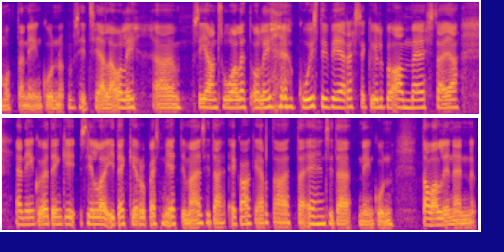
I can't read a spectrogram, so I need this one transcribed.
mutta niin kun sit siellä oli ää, sian suolet oli kuisti vieressä kylpyammeessa ja, ja niin kuin jotenkin silloin itsekin rupesi miettimään sitä ekaa kertaa, että eihän sitä niin kun tavallinen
